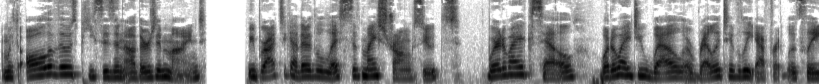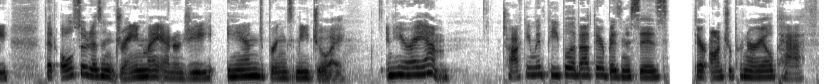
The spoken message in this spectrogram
And with all of those pieces and others in mind, we brought together the lists of my strong suits, where do I excel? What do I do well or relatively effortlessly that also doesn't drain my energy and brings me joy? And here I am, talking with people about their businesses, their entrepreneurial path,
